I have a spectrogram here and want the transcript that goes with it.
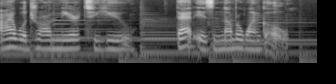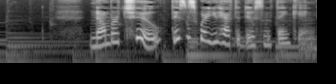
I will draw near to you. That is number one goal. Number two, this is where you have to do some thinking.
